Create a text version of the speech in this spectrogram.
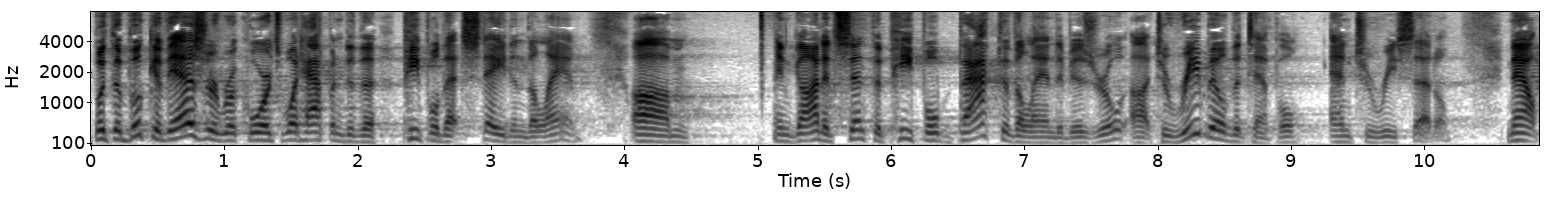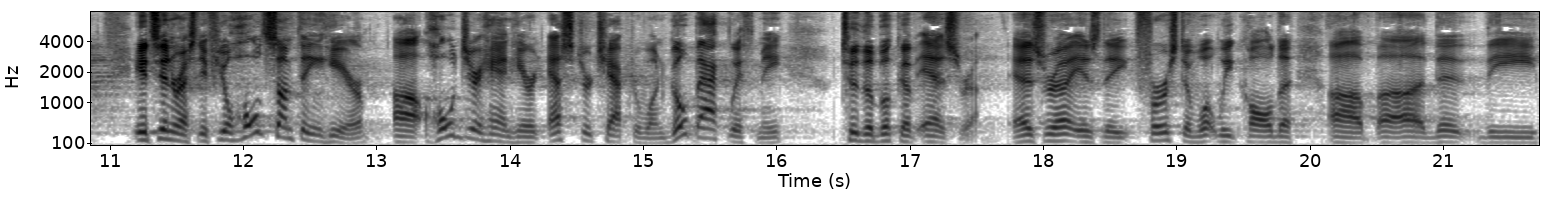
But the book of Ezra records what happened to the people that stayed in the land. Um, and God had sent the people back to the land of Israel uh, to rebuild the temple and to resettle. Now, it's interesting. If you'll hold something here, uh, hold your hand here at Esther chapter 1. Go back with me to the book of Ezra. Ezra is the first of what we call the, uh, uh the, the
